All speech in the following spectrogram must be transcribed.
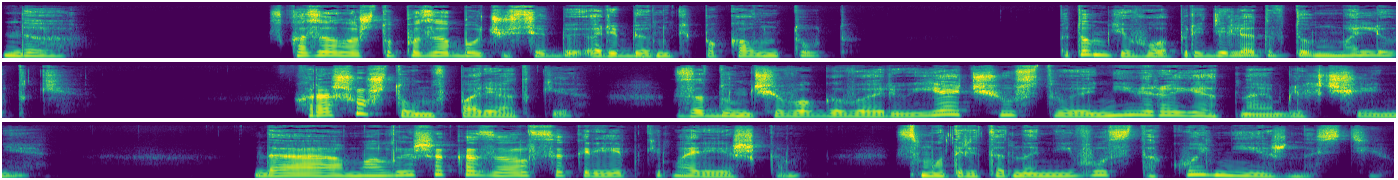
Да, Сказала, что позабочусь о ребенке, пока он тут. Потом его определят в дом малютки. Хорошо, что он в порядке. Задумчиво говорю я, чувствуя невероятное облегчение. Да, малыш оказался крепким орешком. Смотрит она на него с такой нежностью.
